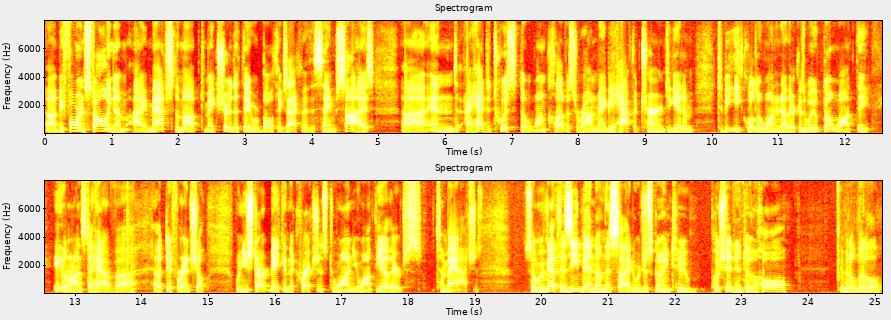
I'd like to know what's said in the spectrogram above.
Uh, before installing them, I matched them up to make sure that they were both exactly the same size. Uh, and I had to twist the one clevis around maybe half a turn to get them to be equal to one another because we don't want the ailerons to have uh, a differential. When you start making the corrections to one, you want the others to match. So we've got the Z-bend on this side. We're just going to push it into the hole, give it a little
